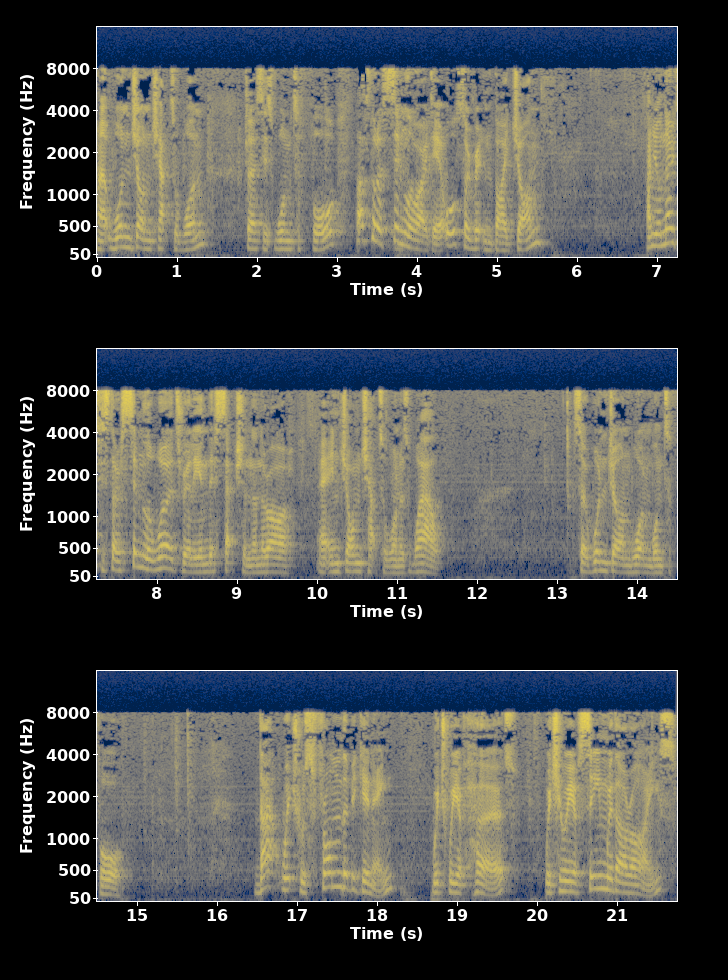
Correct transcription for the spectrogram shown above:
uh, 1 John chapter 1, verses 1 to 4. That's got a similar idea, also written by John. And you'll notice there are similar words really in this section than there are uh, in John chapter 1 as well. So 1 John 1, 1 to 4. That which was from the beginning, which we have heard, which we have seen with our eyes,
